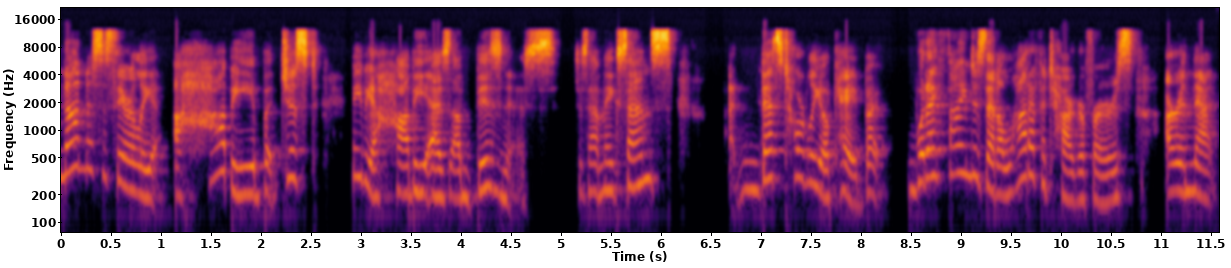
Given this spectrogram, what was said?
not necessarily a hobby, but just maybe a hobby as a business. Does that make sense? That's totally okay. But what I find is that a lot of photographers are in that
